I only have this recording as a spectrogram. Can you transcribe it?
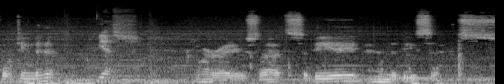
14 to hit. Yes. Alrighty, so that's a d8 and a d6.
